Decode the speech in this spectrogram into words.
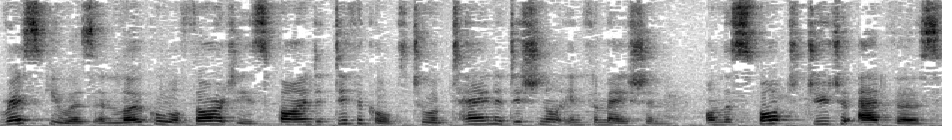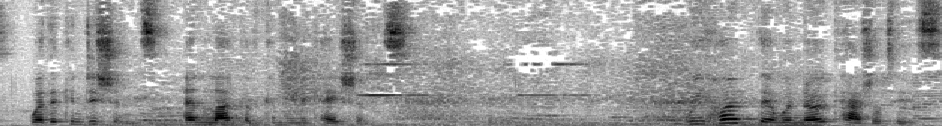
Rescuers and local authorities find it difficult to obtain additional information on the spot due to adverse weather conditions and lack of communications. We hope there were no casualties.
